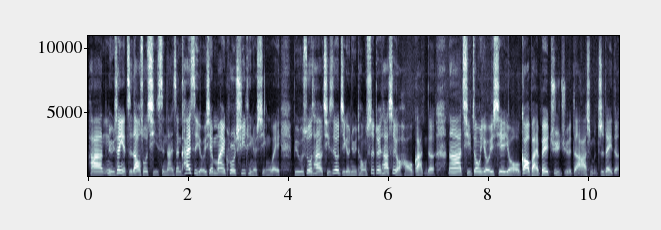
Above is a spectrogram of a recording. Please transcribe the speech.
她女生也知道说，其实男生开始有一些 micro cheating 的行为，比如说他有其实有几个女同事对他是有好感的，那其中有一些有告白被拒绝的啊什么之类的，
